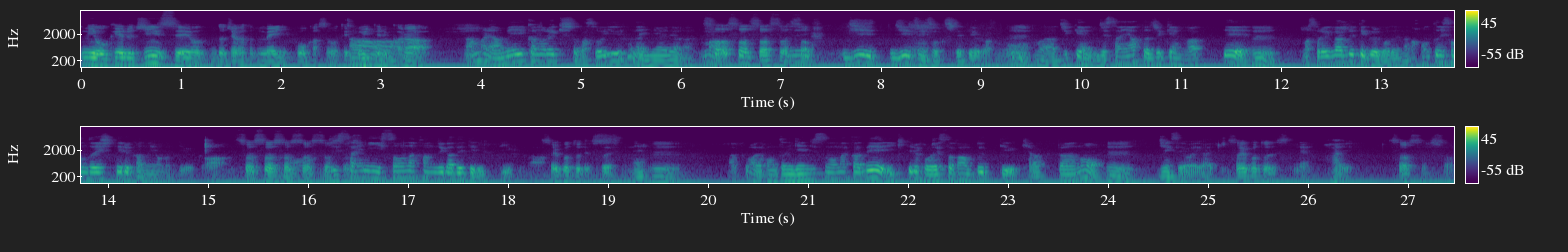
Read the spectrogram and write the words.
における人生をどちらかというとメインにフォーカスを置いてるから、あんまりアメリカの歴史とかそういうふうな意味合いではなく、まあそうそうそうそうそう。事事実に即してというかその、うんまあ、事件実際にあった事件があって、うん。まあ、それが出てくることでなんか本当に存在しているかのようなというかそうそうそうそうそう。実際にいそうな感じが出てるっていうふうなそういうことです。そうですねうん。あくまで本当に現実の中で生きてるフォレスト・ガンプっていうキャラクターのうん。人生を描いてる、そういうことですね。はいそうそうそ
